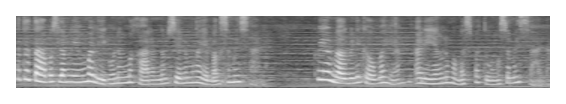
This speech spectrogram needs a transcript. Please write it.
Katatapos lang niyang maligo nang makaramdam siya ng mga yabag sa may sala. Kuya Melvin, ikaw ba yan? Aniyang lumabas patungo sa may sala.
